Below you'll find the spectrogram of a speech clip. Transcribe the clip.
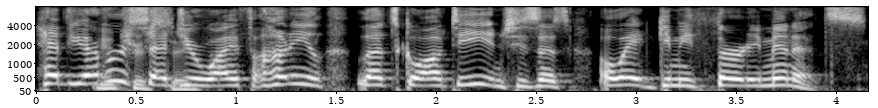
Have you ever said to your wife, honey, let's go out to eat? And she says, oh, wait, give me 30 minutes.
